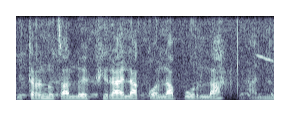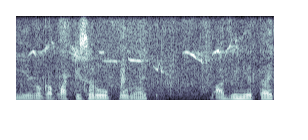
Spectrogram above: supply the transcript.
मित्रांनो चाललो आहे फिरायला कोल्हापूरला. आणि हे बघा पाठी सर्व पोरं आहेत. अजून येत आहेत.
